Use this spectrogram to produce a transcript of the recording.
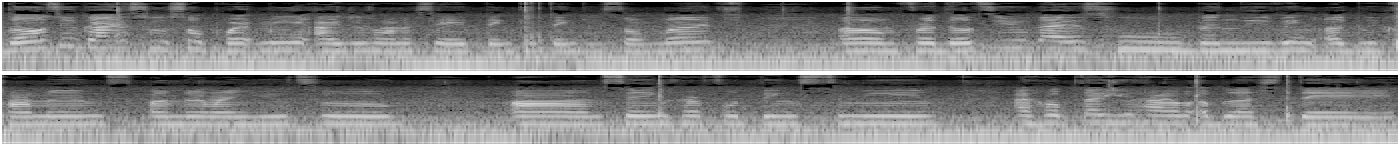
those of you guys who support me, I just want to say thank you, thank you so much. Um, for those of you guys who've been leaving ugly comments under my YouTube, um, saying hurtful things to me, I hope that you have a blessed day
